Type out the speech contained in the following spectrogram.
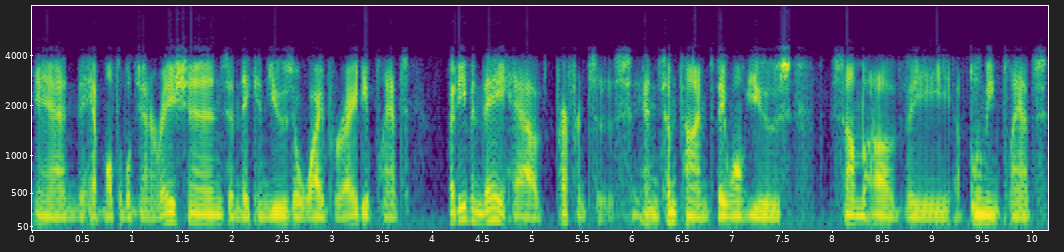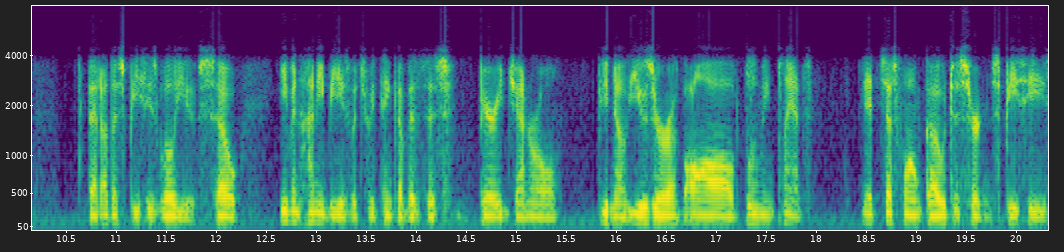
and they have multiple generations and they can use a wide variety of plants. But even they have preferences, and sometimes they won't use some of the blooming plants that other species will use. So even honeybees, which we think of as this very general, you know, user of all blooming plants, it just won't go to certain species.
